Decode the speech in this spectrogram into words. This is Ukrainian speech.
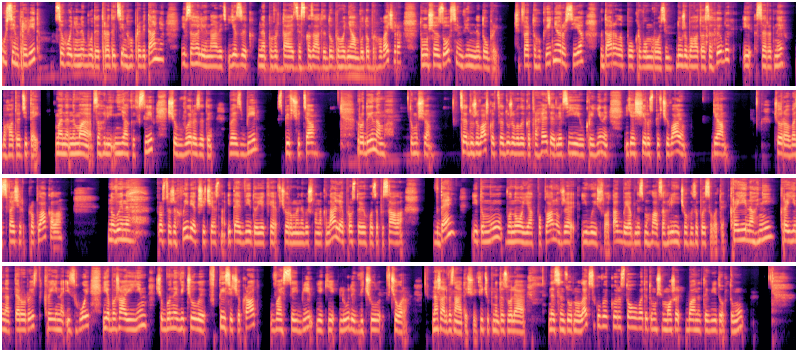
Усім привіт! Сьогодні не буде традиційного привітання, і взагалі навіть язик не повертається сказати доброго дня або доброго вечора, тому що зовсім він не добрий. 4 квітня Росія вдарила по кривому розі. Дуже багато загиблих, і серед них багато дітей. У мене немає взагалі ніяких слів, щоб виразити весь біль, співчуття родинам, тому що це дуже важко, це дуже велика трагедія для всієї України. І я щиро співчуваю. Я вчора весь вечір проплакала. Новини просто жахливі, якщо чесно. І те відео, яке вчора в мене вийшло на каналі, я просто його записала в день, і тому воно як по плану вже і вийшло. Так би я б не змогла взагалі нічого записувати. Країна гній, країна терорист, країна ізгой. І я бажаю їм, щоб вони відчули в тисячу крат весь цей біль, який люди відчули вчора. На жаль, ви знаєте, що YouTube не дозволяє нецензурну лексику використовувати, тому що може банити відео. Тому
